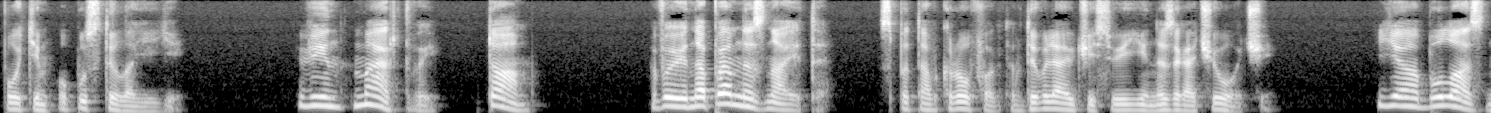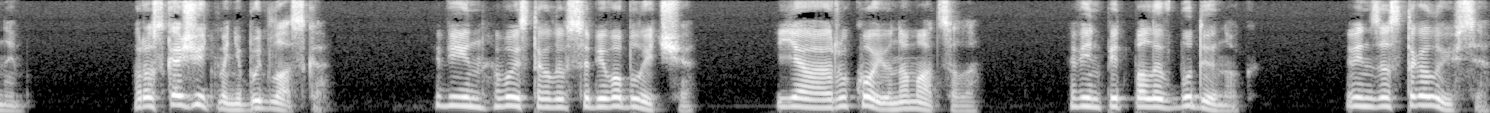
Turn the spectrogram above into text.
Потім опустила її. Він мертвий, там. Ви напевне знаєте? спитав Кроуфорд, вдивляючись у її незрячі очі. Я була з ним. Розкажіть мені, будь ласка. Він вистрелив собі в обличчя. Я рукою намацала. Він підпалив будинок. Він застрелився.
